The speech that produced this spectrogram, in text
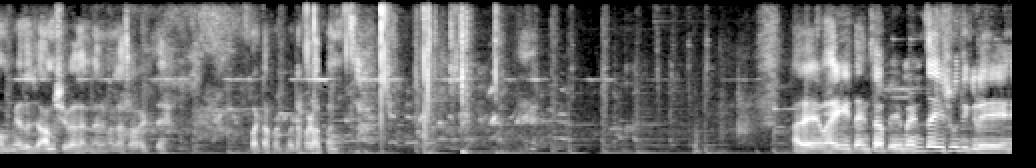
मम्मी आता जाम शिव्या घालणार आहे मला असं वाटतंय. फटाफट फटाफट आपण. अरे भाई त्यांचा पेमेंटचा इश्यू तिकडे.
